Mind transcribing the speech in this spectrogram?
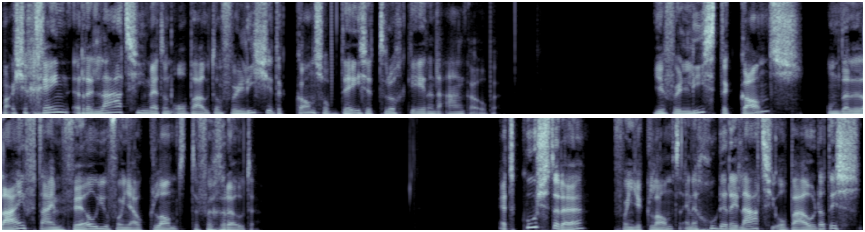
Maar als je geen relatie met een opbouwt, dan verlies je de kans op deze terugkerende aankopen. Je verliest de kans om de lifetime value van jouw klant te vergroten. Het koesteren van je klant en een goede relatie opbouwen, dat is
